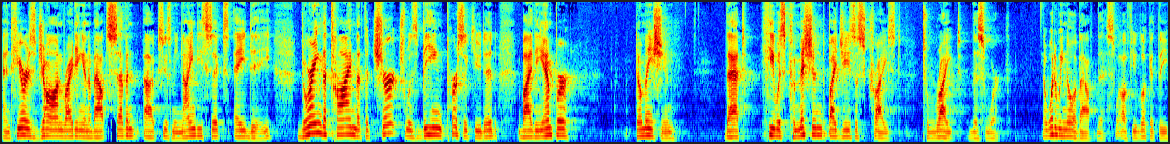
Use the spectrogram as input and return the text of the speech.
And here is John writing in about seven, uh, excuse me, 96 AD, during the time that the church was being persecuted by the emperor Domitian, that he was commissioned by Jesus Christ to write this work. Now, what do we know about this? Well, if you look at the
